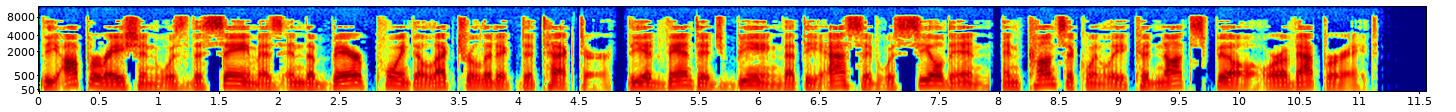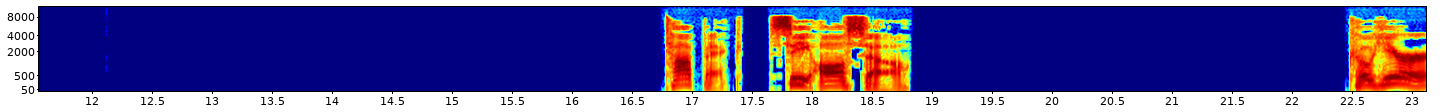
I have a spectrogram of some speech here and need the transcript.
The operation was the same as in the bare point electrolytic detector, the advantage being that the acid was sealed in, and consequently could not spill or evaporate. Topic. See also. Coherer.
